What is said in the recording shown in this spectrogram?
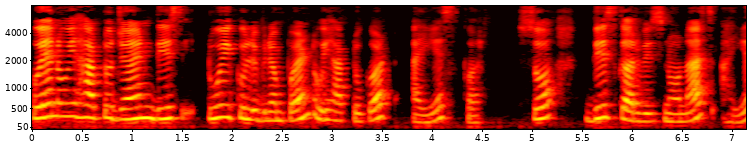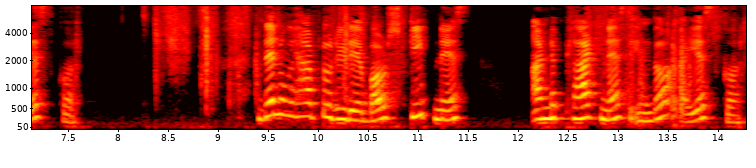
when we have to join these two equilibrium point we have to got is curve. So this curve is known as is curve. Then we have to read about steepness and flatness in the is curve.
